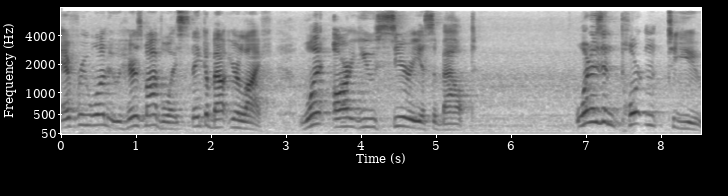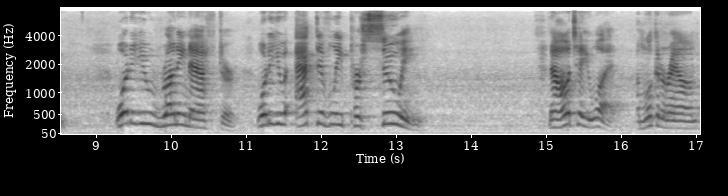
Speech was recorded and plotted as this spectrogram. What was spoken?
Everyone who hears my voice, think about your life. What are you serious about? What is important to you? What are you running after? What are you actively pursuing? Now, I'll tell you what, I'm looking around.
